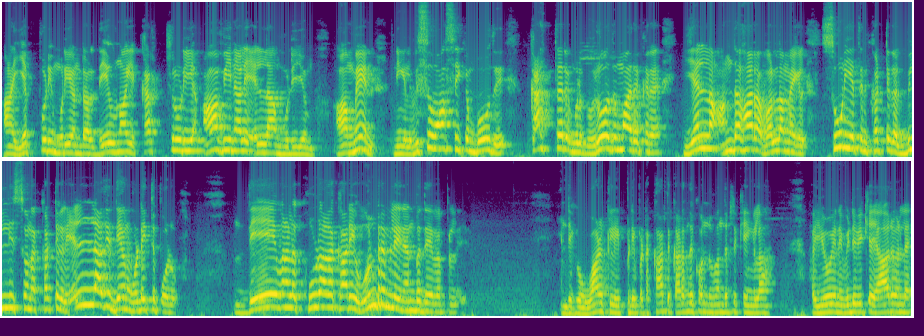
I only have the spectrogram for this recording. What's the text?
ஆனால் எப்படி முடியும் என்றால் தேவனாகிய கர்த்தருடைய ஆவியினாலே எல்லாம் முடியும். ஆமேன். நீங்கள் விசுவாசிக்கும் போது கர்த்தர் உங்களுக்கு விரோதமாக இருக்கிற எல்லா அந்தகார வல்லமைகள் சூனியத்தின் கட்டுகள் பில்லி சோன கட்டுகள் எல்லாத்தையும் தேவன் உடைத்து போடும். தேவனால் கூடாத காரியம் ஒன்றுமில்லை நண்பு தேவ பிள்ளை இன்றைக்கு வாழ்க்கையில் இப்படிப்பட்ட காற்று கடந்து கொண்டு வந்துட்டு இருக்கீங்களா? ஐயோ என்னை விடுவிக்க யாரும் இல்லை.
